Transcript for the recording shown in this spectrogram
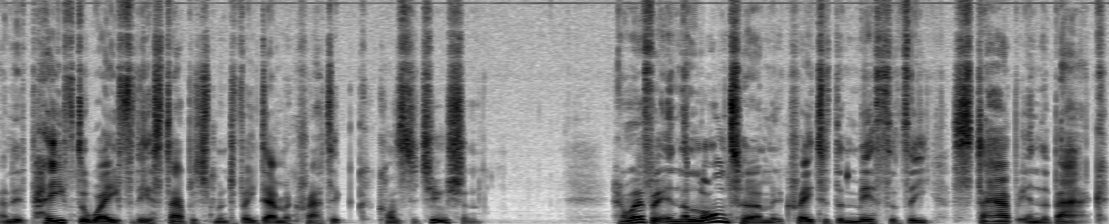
and it paved the way for the establishment of a democratic constitution. However, in the long term, it created the myth of the stab in the back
